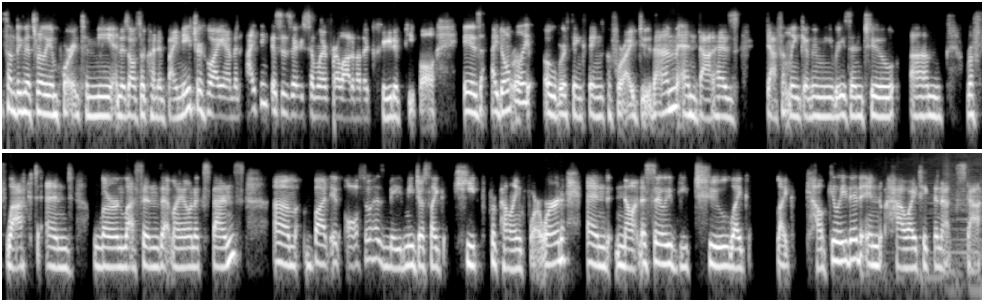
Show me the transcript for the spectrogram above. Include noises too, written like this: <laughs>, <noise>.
something that's really important to me and is also kind of by nature who I am and I think this is very similar for a lot of other creative people is I don't really overthink things before I do them and that has definitely given me reason to um, reflect and learn lessons at my own expense. Um, but it also has made me just like keep propelling forward and not necessarily be too like like calculated in how I take the next step.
